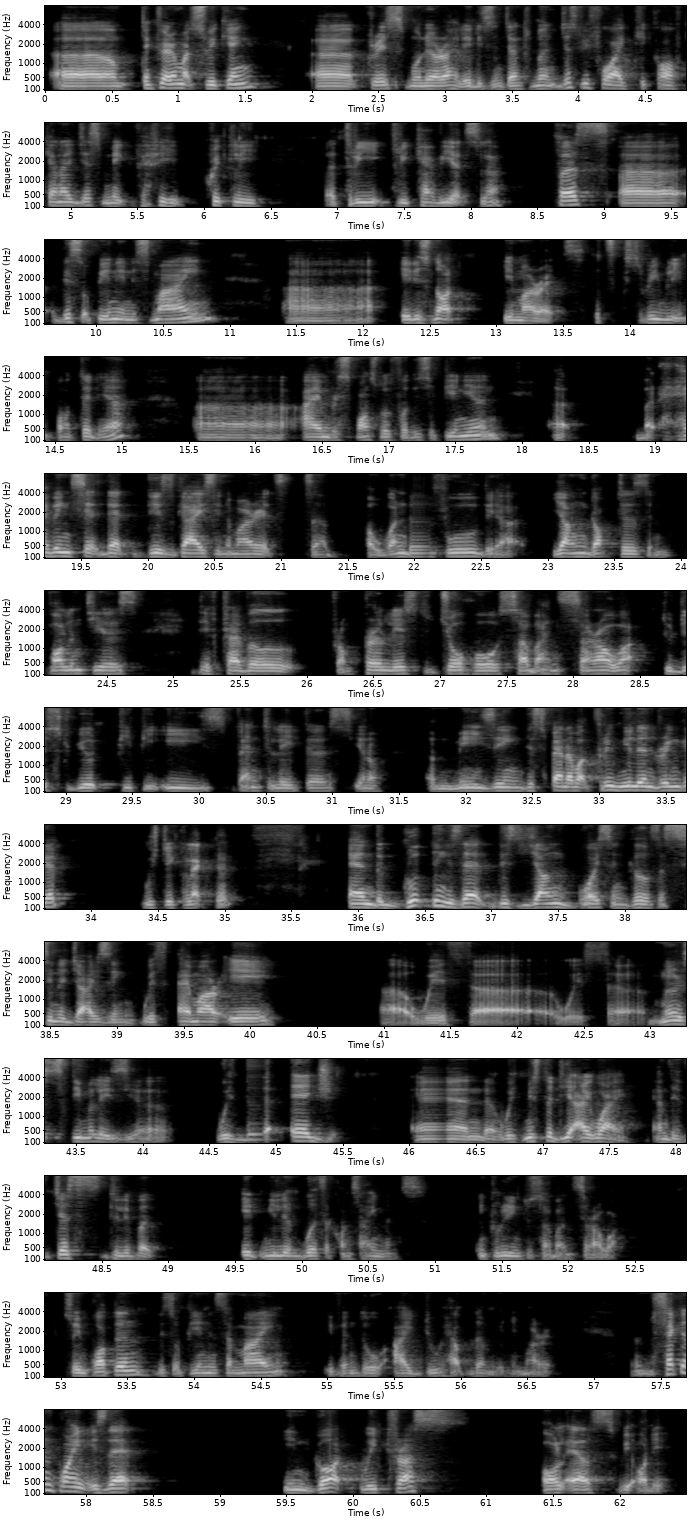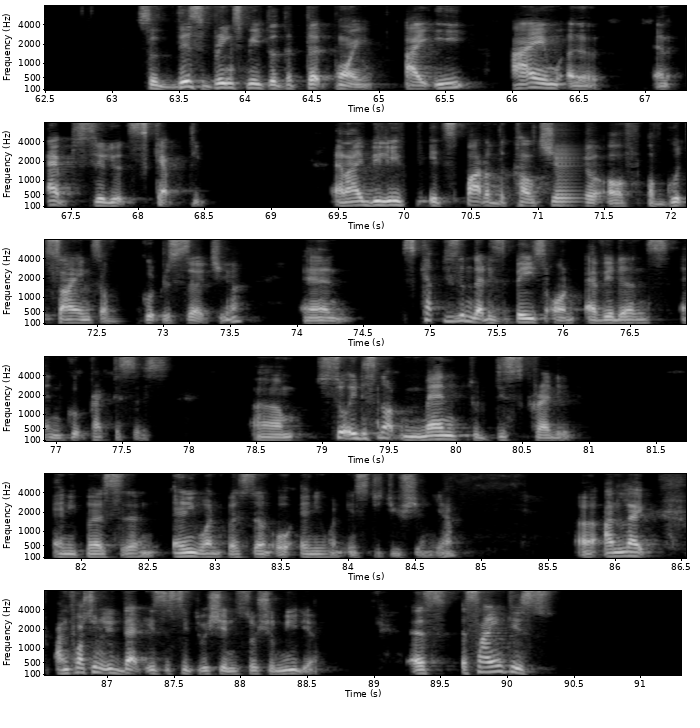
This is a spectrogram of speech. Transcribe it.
Uh, thank you very much, Swee Kheng. Uh, Chris, Munirah, ladies and gentlemen. Just before I kick off, can I just make very quickly uh, three, three caveats? Lah. First, uh, this opinion is mine. it is not IMARET's. It's extremely important, yeah? Uh, I'm responsible for this opinion. Uh, but having said that, these guys in IMARET's are, are, wonderful. They are young doctors and volunteers. They've traveled from Perlis to Johor, Sabah, and Sarawak to distribute PPEs, ventilators, you know, amazing. They spent about 3 million ringgit, which they collected. And the good thing is that these young boys and girls are synergizing with MRA, uh, with, uh, with uh, Mercy Malaysia, with the edge and uh, with Mr. DIY, and they've just delivered 8 million worth of consignments, including to Sabah and Sarawak. So important, these opinions are mine, even though I do help them in IMARET. the second point is that in God we trust, all else we audit. So this brings me to the third point, i.e., I am a, an absolute skeptic. And I believe it's part of the culture of, of good science, of good research. Yeah? And skepticism that is based on evidence and good practices. Um, so it is not meant to discredit any person, any one person, or any one institution. Yeah. Uh, unlike, unfortunately, that is the situation in social media. As a scientist,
